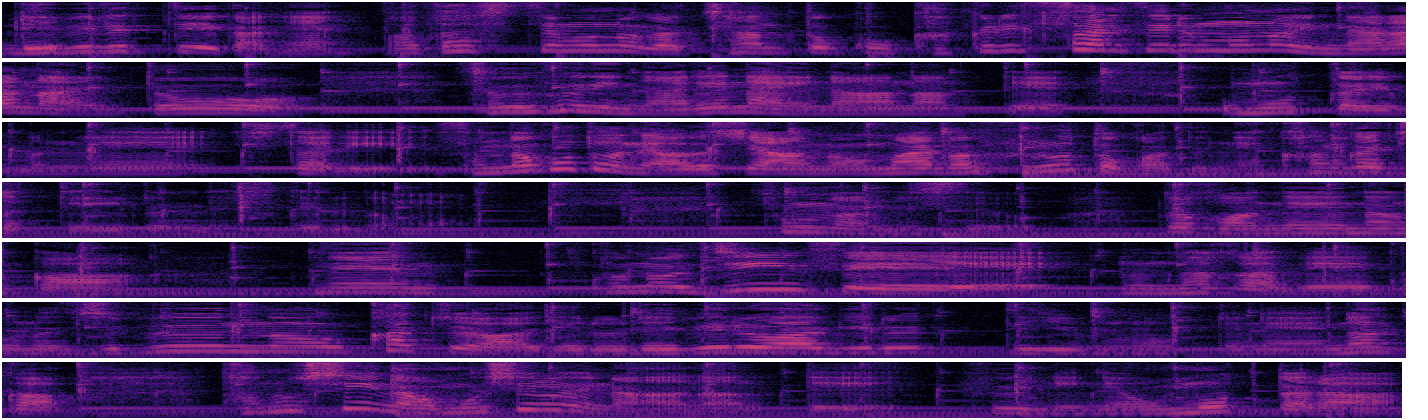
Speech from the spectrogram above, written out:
レベルっていうかね私ってものがちゃんとこう確立されてるものにならないとそういう風になれないななんて思ったりもねしたりそんなことをね私あの毎晩風呂とかでね考えちゃっているんですけれども。そうなんですよ。だからねなんかねこの人生の中でこの自分の価値を上げるレベルを上げるっていうものってねなんか楽しいな面白いななんて風にね思ったら、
